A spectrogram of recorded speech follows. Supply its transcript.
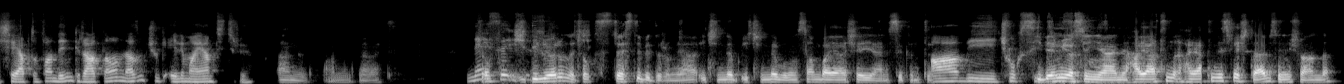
şey yaptım falan. Dedim ki rahatlamam lazım çünkü elim ayağım titriyor. Anladım, anladım evet. Neyse çok, biliyorum da çok stresli bir durum ya. İçinde içinde bulunsan bayağı şey yani sıkıntı. Abi çok stres. Gidemiyorsun yani. Hayatın hayatın İsveç'te abi senin şu anda.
